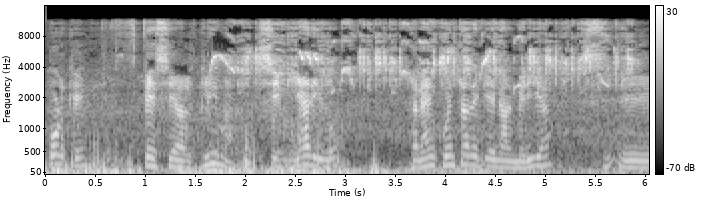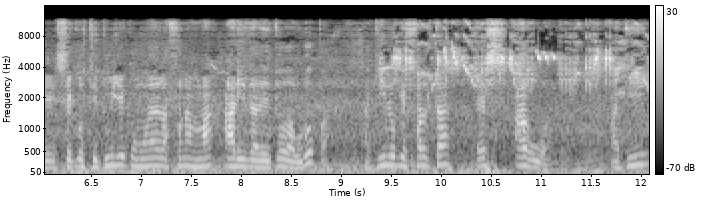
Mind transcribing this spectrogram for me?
porque, pese al clima semiárido, tened en cuenta de que en Almería eh, se constituye como una de las zonas más áridas de toda Europa. Aquí lo que falta es agua. Aquí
